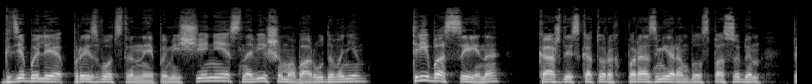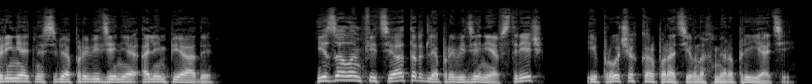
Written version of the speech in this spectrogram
где были производственные помещения с новейшим оборудованием, три бассейна, каждый из которых по размерам был способен принять на себя проведение Олимпиады, и зал-амфитеатр для проведения встреч и прочих корпоративных мероприятий.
